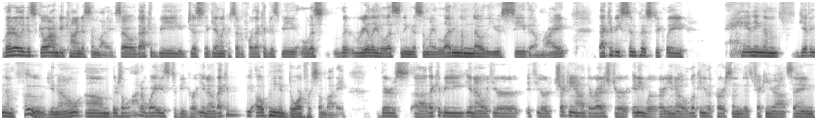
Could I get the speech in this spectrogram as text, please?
literally just go out and be kind to somebody. So that could be just again, like I said before, that could just be list, li- really listening to somebody, letting them know that you see them. Right. That could be simplistically handing them, giving them food. You know, um, there's a lot of ways to be great. You know, that could be opening a door for somebody there's uh, that could be you know if you're if you're checking out the register anywhere you know looking at the person that's checking you out saying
